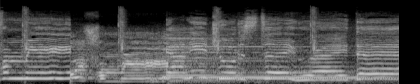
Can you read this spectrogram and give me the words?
for me. I need you to stay right there.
